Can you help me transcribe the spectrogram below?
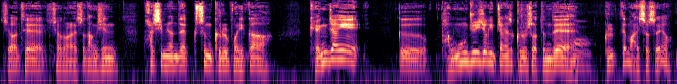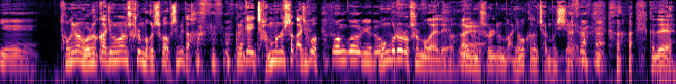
저한테 전화를 해서 당신 80년대 쓴 글을 보니까 굉장히 그 반공주의적 입장에서 글을 썼던데 어. 그럴 때 많이 썼어요. 예. 통일은 월급 가지고는 술을 먹을 수가 없습니다. 그러니까 이 잔문을 써가지고 원고료로 원고료로 술 먹어야 돼요. 네. 아, 술을 좀 많이 먹거든 젊은 시절에. 근데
